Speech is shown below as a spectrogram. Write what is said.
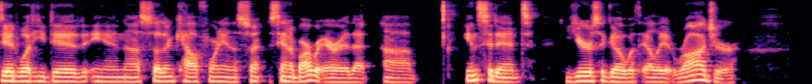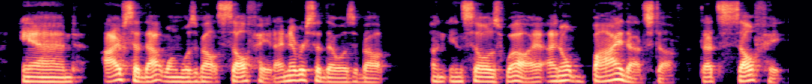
did what he did in uh, Southern California in the Santa Barbara area, that uh, incident years ago with Elliot Rodger. And I've said that one was about self hate. I never said that was about an incel as well. I, I don't buy that stuff. That's self hate.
